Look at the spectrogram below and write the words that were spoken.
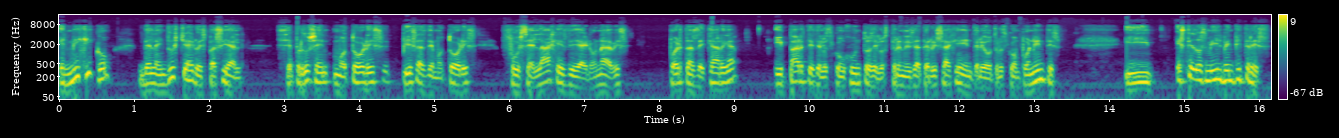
En México, de la industria aeroespacial, se producen motores, piezas de motores, fuselajes de aeronaves, puertas de carga y partes de los conjuntos de los trenes de aterrizaje, entre otros componentes. Y este 2023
